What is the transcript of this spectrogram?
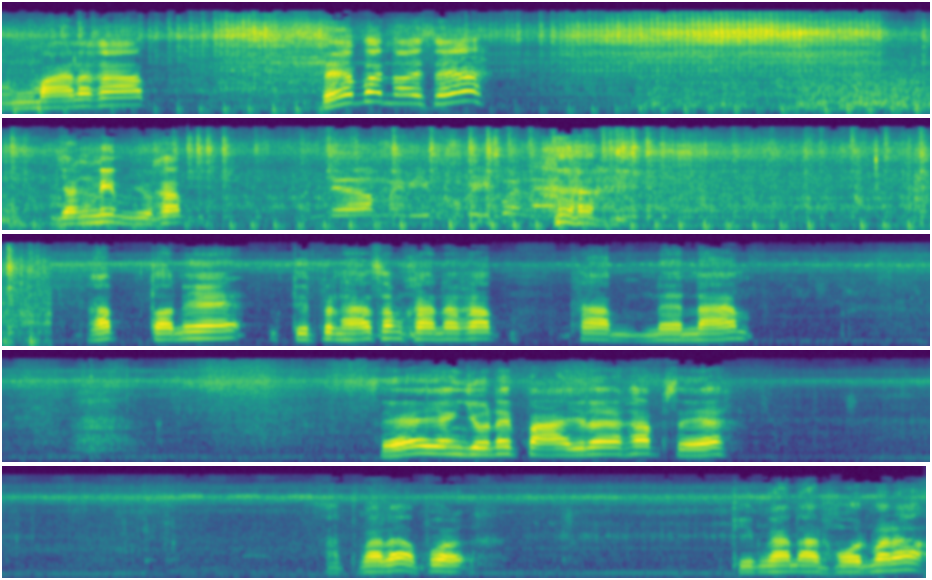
ลงมาแล้วครับเสเบิ้ลหน่อยเสยังนิ่มอยู่ครับ เหมือนเดิมไม่มีไม่มีเพื่อนแล้ว ครับ ตอนนี้ติดปัญหาสำคัญนะครับ ข้ามเนินน้ำ เสยังอยู่ในป่าอยู่เลยนะครับ เสอัดมาแล้วพวก ทีมงานอัดโหดมาแล้ว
